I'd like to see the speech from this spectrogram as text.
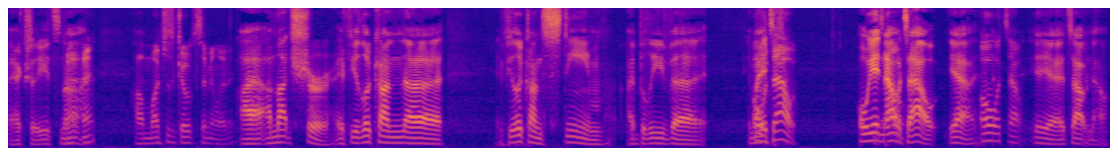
actually, it's not. Okay. How much is Goat Simulator? I, I'm not sure. If you look on, uh, if you look on Steam, I believe uh, it Oh, might. it's out. oh yeah, it's now out. it's out. Yeah. Oh, it's out. Yeah, yeah, it's out now.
